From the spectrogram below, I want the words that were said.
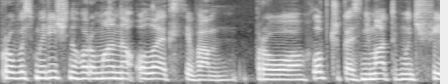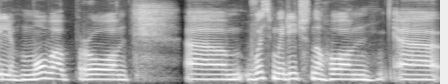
про восьмирічного Романа Олексєва. Про хлопчика зніматимуть фільм. Мова про е, восьмирічного е,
